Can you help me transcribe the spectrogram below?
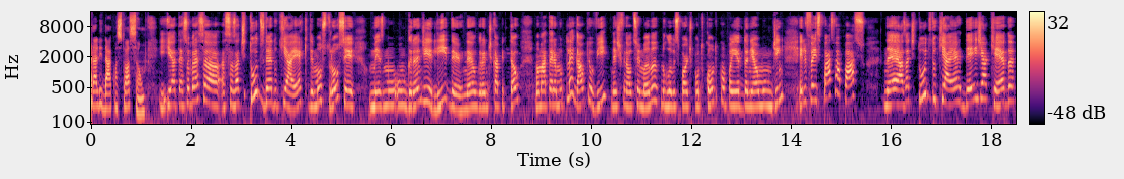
para lidar com a situação. E, e até sobre essa, essas atitudes, né, do Kiaer, que demonstrou ser mesmo um grande líder, né, um grande capitão. Uma matéria muito legal que eu vi neste final de semana no Globoesporte.com do companheiro Daniel Mundim. Ele fez passo a passo né, as atitudes do Kiaer desde a queda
